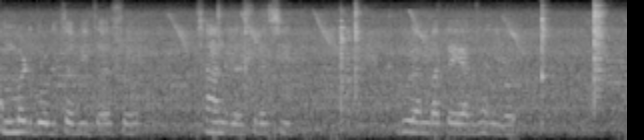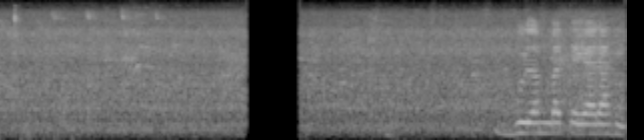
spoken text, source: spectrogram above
आंबट गोड चवीचं असं छान रसरशीत गुळंबा तयार झालेला आहे. गुळंबा तयार आहे.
